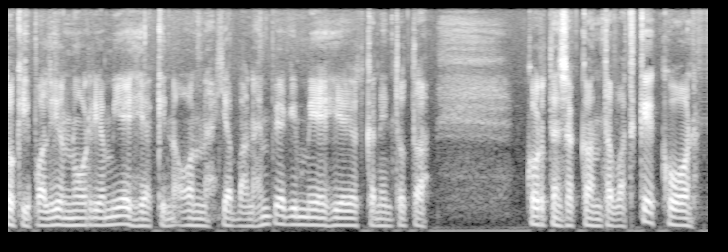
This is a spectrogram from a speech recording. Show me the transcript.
Toki paljon nuoria miehiäkin on ja vanhempiakin miehiä, jotka niin tota, kortensa kantavat kekoon –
